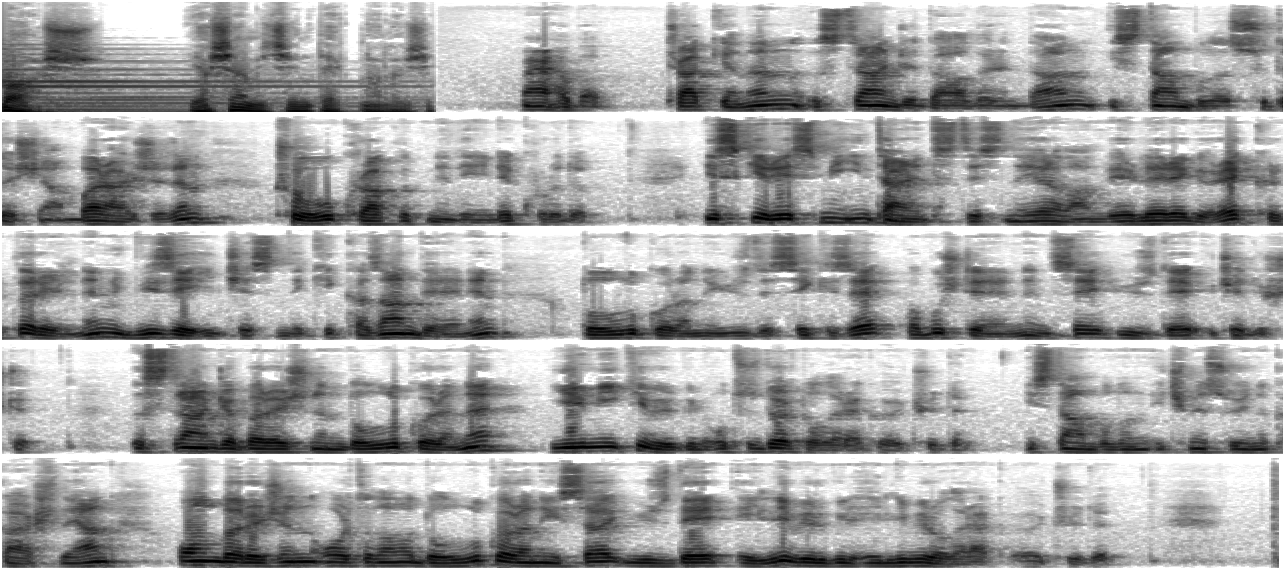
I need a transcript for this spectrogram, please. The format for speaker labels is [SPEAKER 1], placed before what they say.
[SPEAKER 1] Boş, yaşam için teknoloji.
[SPEAKER 2] Merhaba, Trakya'nın Istranca dağlarından İstanbul'a su taşıyan barajların çoğu kuraklık nedeniyle kurudu. İSKİ resmi internet sitesinde yer alan verilere göre Kırklareli'nin Vize ilçesindeki Kazandere'nin doluluk oranı %8'e, Pabuçdere'nin ise %3'e düştü. Istranca Barajı'nın doluluk oranı 22,34 olarak ölçüldü. İstanbul'un içme suyunu karşılayan 10 barajın ortalama doluluk oranı ise %50,51 olarak ölçüldü.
